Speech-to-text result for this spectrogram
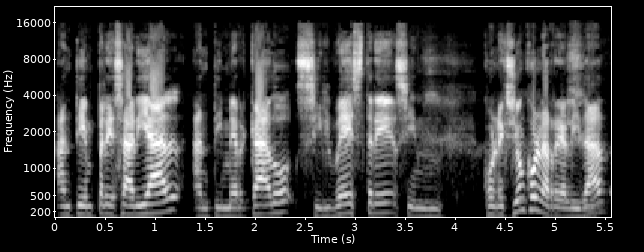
antiempresarial, antimercado, silvestre, sin conexión con la realidad.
